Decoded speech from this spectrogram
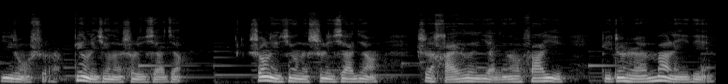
一种是病理性的视力下降。生理性的视力下降是孩子眼睛的发育比正常人慢了一点，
